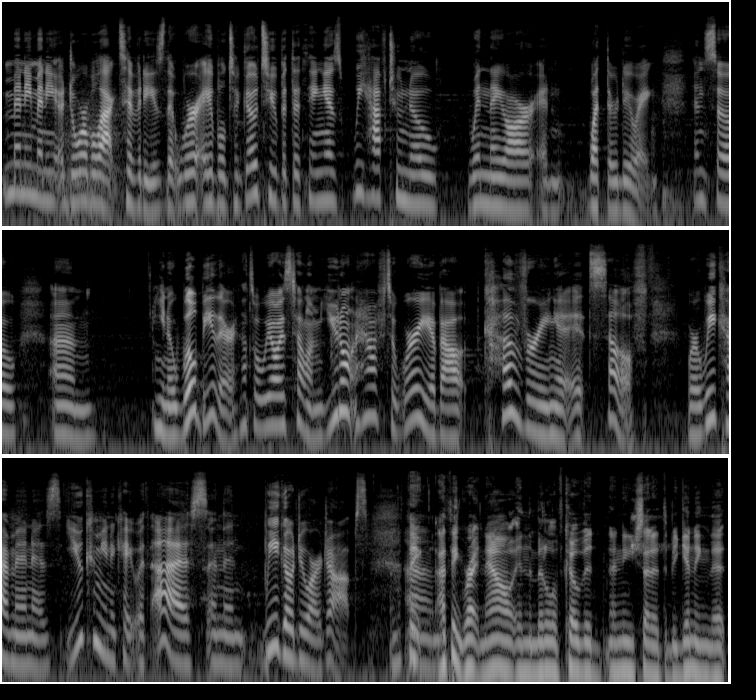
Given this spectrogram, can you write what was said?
many, many adorable activities that we're able to go to. But the thing is, we have to know when they are and what they're doing. And so, um, you know, we'll be there. That's what we always tell them. You don't have to worry about covering it itself. Where we come in is you communicate with us, and then we go do our jobs. I think, um, I think right now, in the middle of COVID, and you said at the beginning that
